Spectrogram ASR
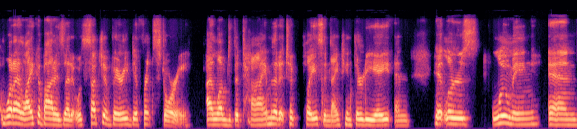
What I like about it is that it was such a very different story. I loved the time that it took place in 1938 and Hitler's looming and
